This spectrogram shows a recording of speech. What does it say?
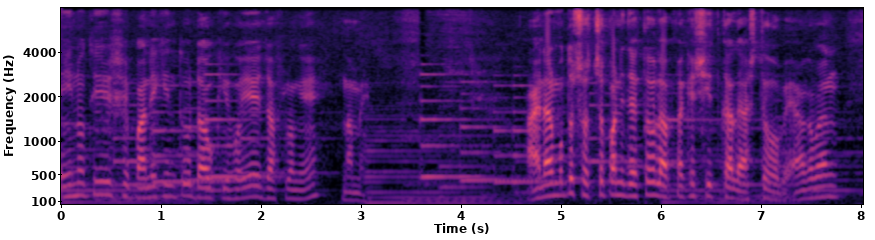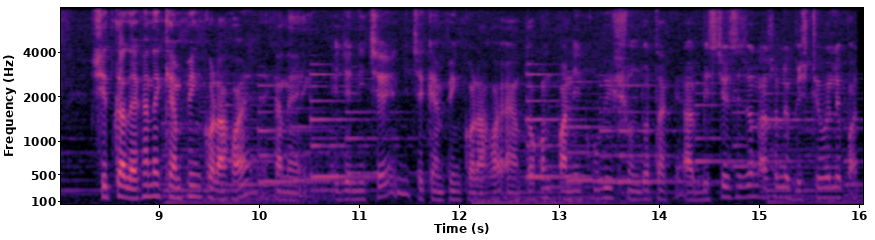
এই নদীর পানি কিন্তু ডাউকি হয়ে জাফলংয়ে নামে। আয়নার মতো স্বচ্ছ পানি দেখতে হলে আপনাকে শীতকালে আসতে হবে। এখন শীতকালে এখানে ক্যাম্পিং করা হয়। এখানে এই যে নিচে নিচে ক্যাম্পিং করা হয়। তখন পানি খুবই সুন্দর থাকে। আর বৃষ্টির সিজন আসলে বৃষ্টি হলে পানি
